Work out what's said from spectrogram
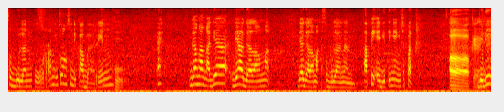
sebulan kurang itu langsung dikabarin. Oh. eh enggak enggak enggak dia dia agak lama. Dia agak lama sebulanan. Tapi editing yang cepet Oh, Oke. jadi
